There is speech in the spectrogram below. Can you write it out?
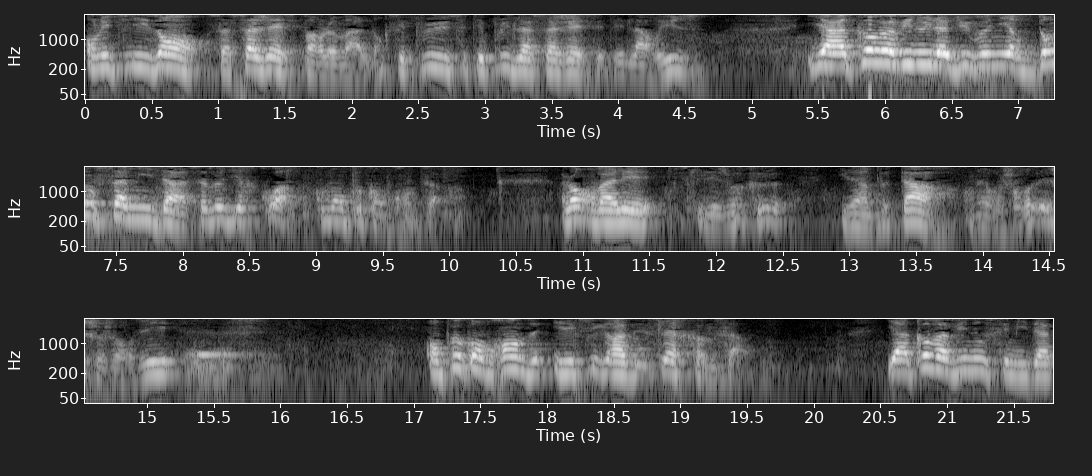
en utilisant sa sagesse par le mal, donc c'est plus, c'était plus de la sagesse, c'était de la ruse. Yaakov Avinu, il a dû venir dans sa mida. Ça veut dire quoi? Comment on peut comprendre ça? Alors on va aller, puisqu'il est, je vois que il est un peu tard, on est au aujourd'hui. On peut comprendre, il expliquera Dessler comme ça. Yaakov Avinu, c'est Midat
